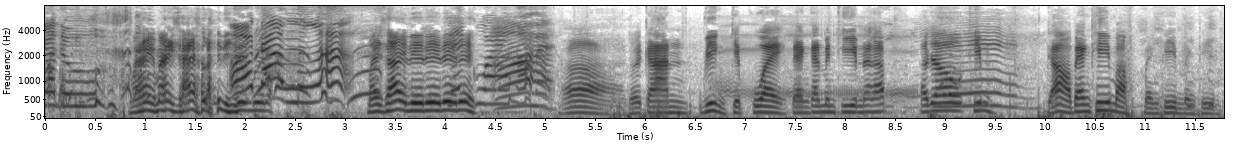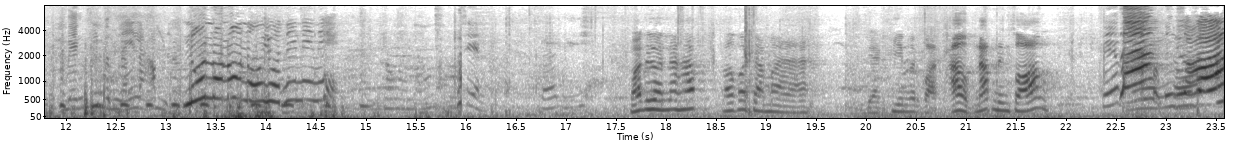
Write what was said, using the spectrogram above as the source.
กระดูกไม่ไม่ใช้อะไรดีอ๋อดีกล้ามเนื้อไม่ใช่ดีดีดีดีกล้วยแม่อ่าโดยการวิ่งเก็บกลวยแบ่งกันเป็นทีมนะครับเราจะเอาทีมเดี๋ยวเอาแบ่งทีมอะแบ่งทีมแบ่งทีมนู่นนู่นนู่นหนูอยู่นี่นี่นี่ก่อนอื่นนะครับ เราก็จะมา แยกทีมกันก่อน เอ้า นับหนึ่งสองหนึ่งสองหนึ่งสอง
